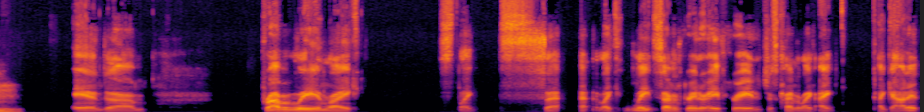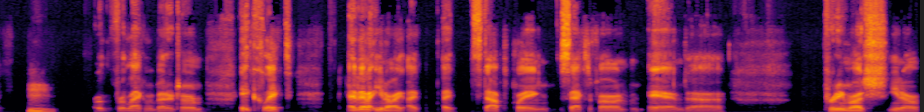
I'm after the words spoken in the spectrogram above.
mm. and um, probably in like like set like late seventh grade or eighth grade, it just kind of like I I got it, mm. for, for lack of a better term. It clicked, and then you know I, I stopped playing saxophone and uh, pretty much you know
